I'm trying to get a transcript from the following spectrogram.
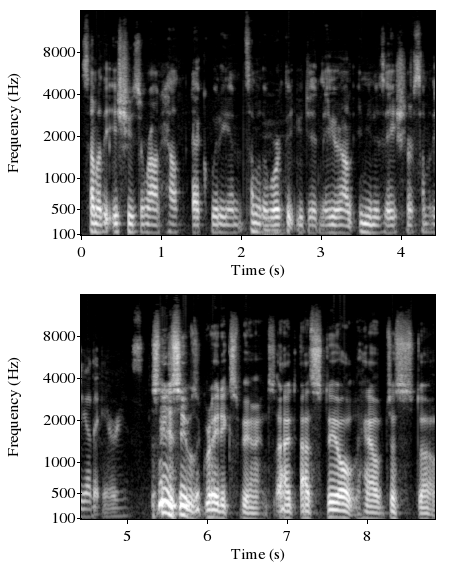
some of the issues around health equity and some of the work that you did, maybe around immunization or some of the other areas? CDC was a great experience. I, I still have just uh,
